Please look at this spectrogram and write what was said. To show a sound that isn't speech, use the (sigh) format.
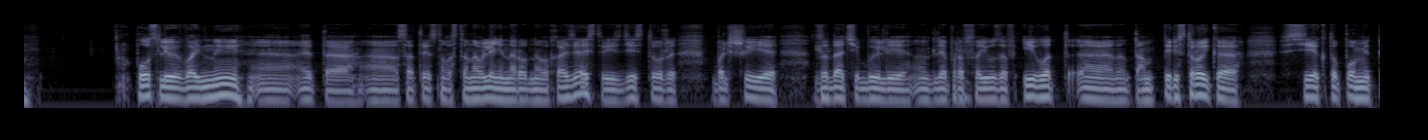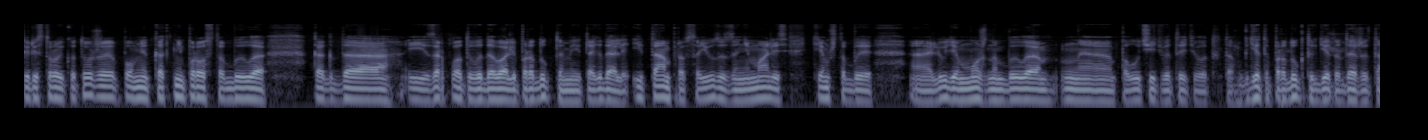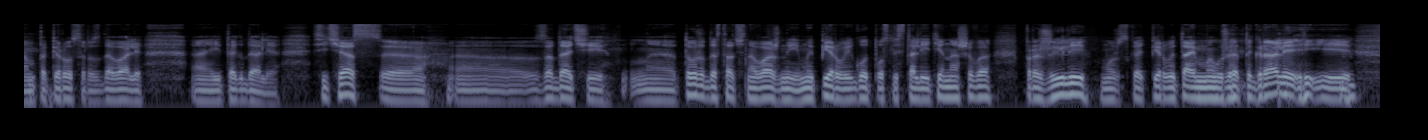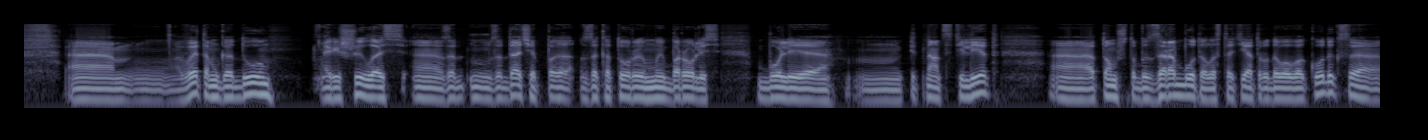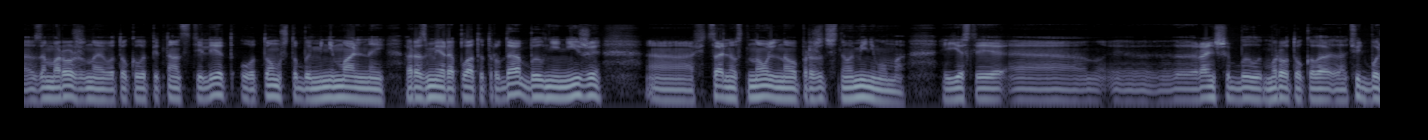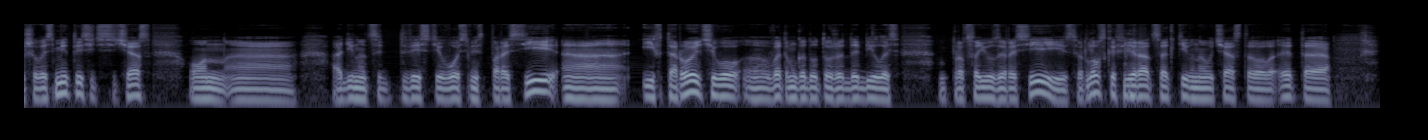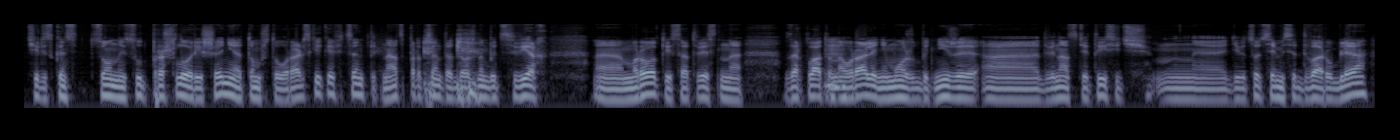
После войны э, это, э, соответственно, восстановление народного хозяйства, и здесь тоже большие задачи были для профсоюзов. И вот э, там перестройка, все, кто помнит перестройку, тоже помнят, как непросто было, когда и зарплаты выдавали продуктами и так далее. И там профсоюзы занимались тем, чтобы людям можно было получить вот эти вот там где-то продукты, где-то даже там папиросы раздавали и так далее. Сейчас Э, задачи э, тоже достаточно важные. Мы первый год после столетия нашего прожили, можно сказать, первый тайм мы уже отыграли, и э, в этом году решилась задача, за которую мы боролись более 15 лет, Э, о том, чтобы заработала статья Трудового кодекса, замороженная вот около 15 лет, о том, чтобы минимальный размер оплаты труда был не ниже э, официально установленного прожиточного минимума. Если э, раньше был МРОТ около чуть больше 8 тысяч, сейчас он 11 280 по России. И второе, чего в этом году тоже добилась профсоюзы России и Свердловская Федерация активно участвовала, это через Конституционный суд прошло решение о том, что уральский коэффициент 15% должны быть сверх э, МРОД, и, соответственно, зарплата mm. на Урале не может быть ниже 12 тысяч 972 рубля.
